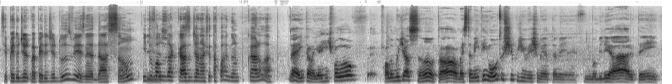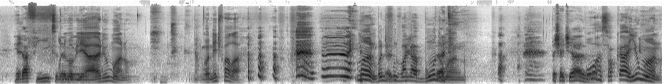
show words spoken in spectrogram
Você perdeu dinheiro, vai perder dinheiro duas vezes, né? Da ação e do Isso. valor da casa de análise que você tá pagando pro cara lá. É, então, e a gente falou, falou muito de ação e tal, mas também tem outros tipos de investimento também, né? Fundo imobiliário, tem renda fixa Fundo também. imobiliário, mano. Não gosto nem de falar. Mano, bando de fundo vagabundo, mano. Tá chateado? Porra, só caiu, mano.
